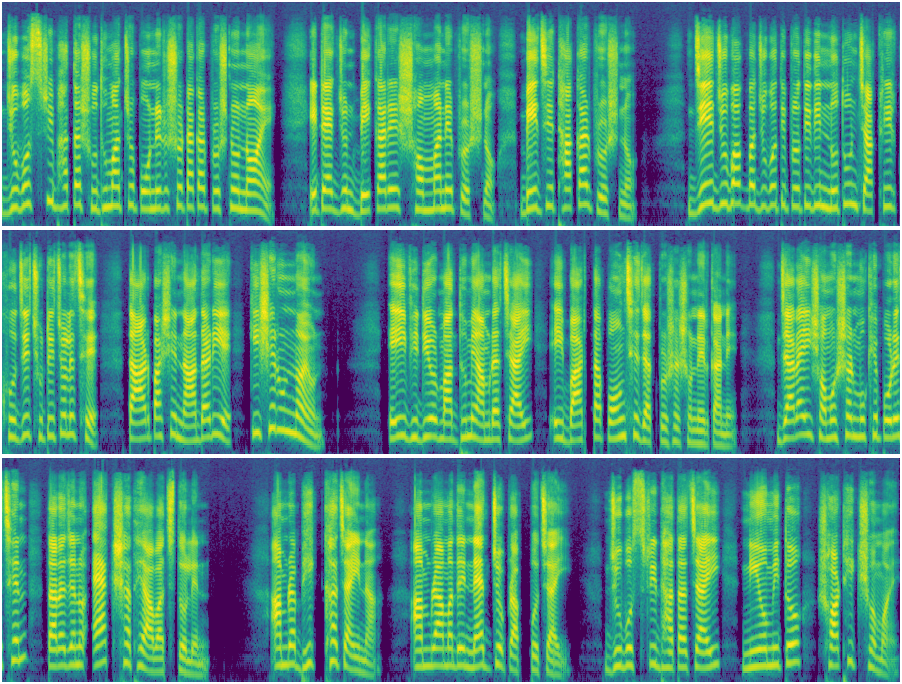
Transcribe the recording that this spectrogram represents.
যুবশ্রী ভাতা শুধুমাত্র পনেরোশো টাকার প্রশ্ন নয়, এটা একজন বেকারের সম্মানের প্রশ্ন বেজে থাকার প্রশ্ন। যে যুবক বা যুবতী প্রতিদিন নতুন চাকরির খোঁজে ছুটে চলেছে, তার পাশে না দাঁড়িয়ে কিসের উন্নয়ন? এই ভিডিওর মাধ্যমে আমরা চাই এই বার্তা পৌঁছে যাত প্রশাসনের কানে। যারা এই সমস্যার মুখে পড়েছেন, তারা যেন একসাথে আওয়াজ তোলেন। আমরা ভিক্ষা চাই না, আমরা আমাদের ন্যায্য প্রাপ্য চাই। যুবশ্রী ধাতা চাই নিয়মিত, সঠিক সময়।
